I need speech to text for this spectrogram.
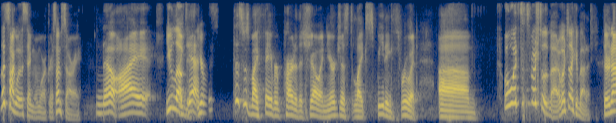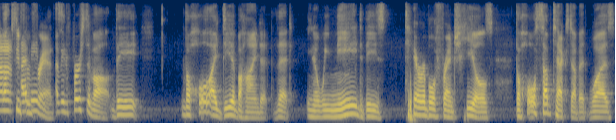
let's talk about this segment more, Kris. I'm sorry. No, I You loved again, it. You're, this, was my favorite part of the show, and you're just like speeding through it. Um, well, what's special about it? What'd you like about it? They're not actually I from mean- France. I mean, first of all, the the whole idea behind it that you know we need these terrible French heels. The whole subtext of it was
